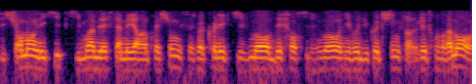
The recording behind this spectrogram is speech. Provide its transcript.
c'est sûrement l'équipe qui, moi, me laisse la meilleure impression, que ce soit collectivement, défensivement, au niveau du coaching. Enfin, je les trouve vraiment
